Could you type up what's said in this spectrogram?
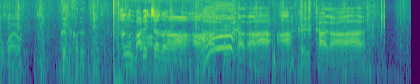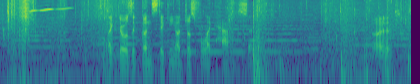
뭐가요? 그래픽카드 방금 말했잖아. 아, 아 글카가 아 글카가 Like there was a gun sticking out just for like half a second. Items.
